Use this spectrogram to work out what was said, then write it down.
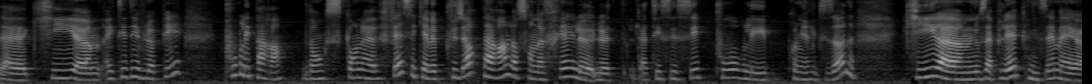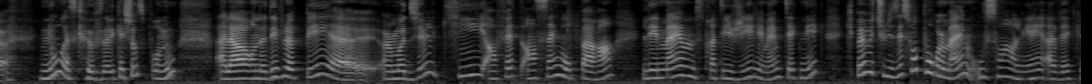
euh, qui euh, a été développé pour les parents. Donc, ce qu'on a fait, c'est qu'il y avait plusieurs parents, lorsqu'on offrait la TCC pour les premiers épisodes, qui euh, nous appelaient et nous disaient Mais euh, nous, est-ce que vous avez quelque chose pour nous? Alors, on a développé euh, un module qui, en fait, enseigne aux parents les mêmes stratégies, les mêmes techniques qu'ils peuvent utiliser soit pour eux-mêmes ou soit en lien avec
